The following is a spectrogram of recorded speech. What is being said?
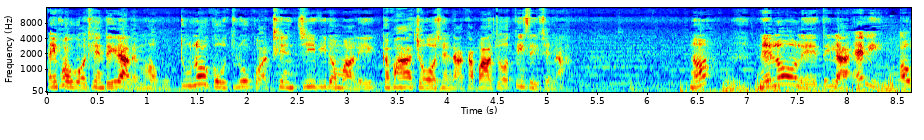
အိမ်ဖို့ကိုအထင်သေးတာလည်းမဟုတ်ဘူးသူလို့ကိုသူလို့ကိုအထင်ကြီးပြီးတော့မှလေကဘာကြောချင်တာကဘာကြောတိစိတ်ချင်တာ နော်နင်လို့လေတိလားအဲ့ဒီအုံ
